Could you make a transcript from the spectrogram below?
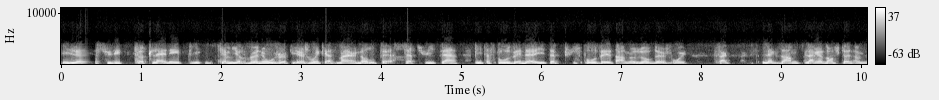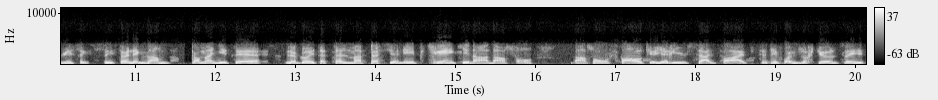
Il l'a suivi toute l'année, puis Kim, il est revenu au jeu, puis il a joué quasiment un autre 7-8 ans. Puis il était supposé de, il était plus supposé être en mesure de jouer. Fait que l'exemple, la raison que je te nomme lui, c'est que c'est c'est un exemple comment il était. Le gars était tellement passionné puis craqué dans, dans son dans son sport qu'il a réussi à le faire. Puis, tu sais, des fois que je recule, tu sais,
